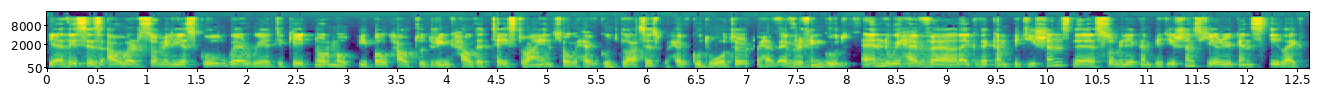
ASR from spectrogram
Yeah, this is our sommelier school where we educate normal people how to drink, how to taste wine. So we have good glasses, we have good water, we have everything good. And we have uh, like the competitions, the sommelier competitions. Here you can see like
